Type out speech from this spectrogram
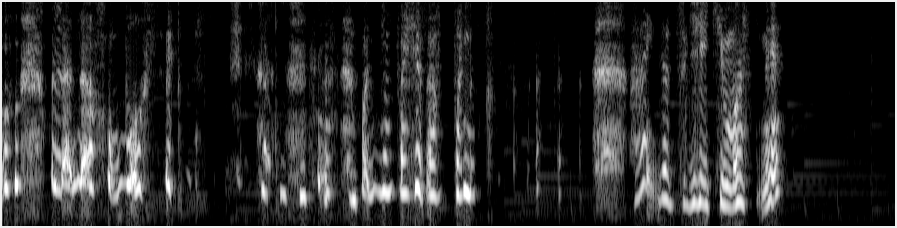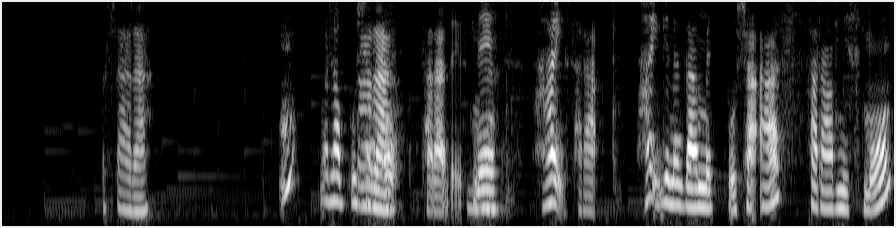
Wala na akong boses. Huwag niyo pahirapan ako. はい、じゃあ次行きますね。 Sara. Wala po siya. Sara. oh, Sara desu ne. Hi, Sara. Hi, ginagamit po siya as Sara mismo.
